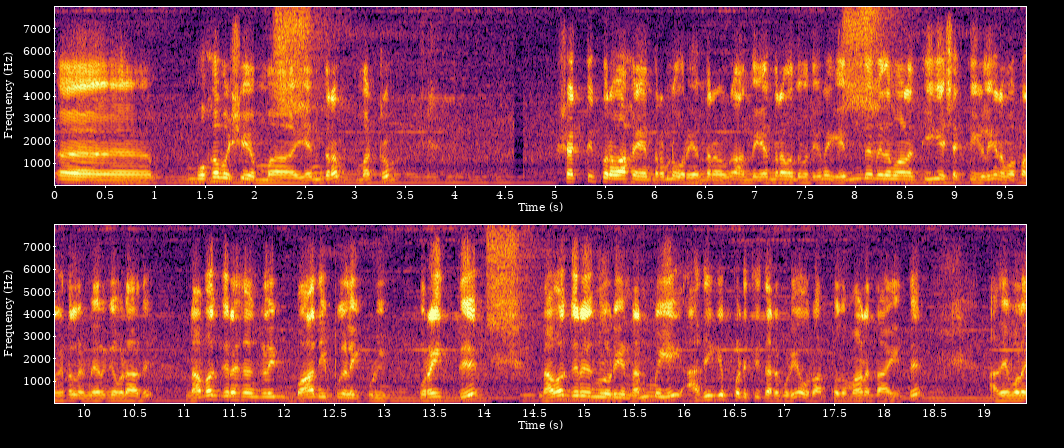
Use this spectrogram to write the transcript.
அஹ், முகவசிய ம- எந்திரம் மற்றும் சக்தி பிரவாக எந்திரம்னு ஒரு எந்திரம் இருக்கும். அந்த எந்திரம் வந்து பார்த்திங்கன்னா எந்த விதமான தீய சக்திகளையும் நம்ம பக்கத்தில் நெருங்க விடாது. நவகிரகங்களின் பாதிப்புகளை குடி குறைத்து நவகிரகங்களுடைய நன்மையை அதிகப்படுத்தி தரக்கூடிய ஒரு அற்புதமான தாயத்து. அதே போல்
